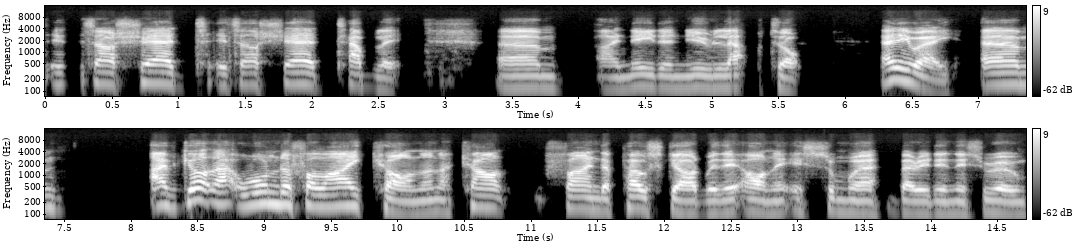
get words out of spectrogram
It's our shared. It's our shared tablet. Um, I need a new laptop. Anyway, um, I've got that wonderful icon, and I can't find a postcard with it on. It is somewhere buried in this room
